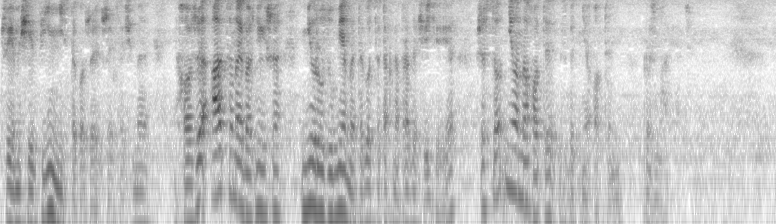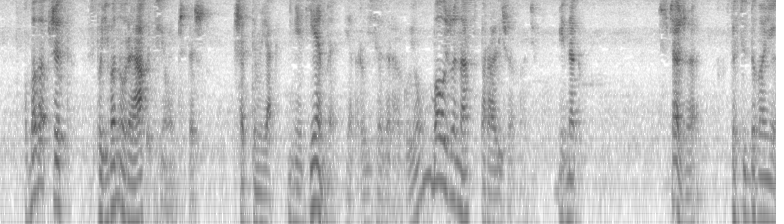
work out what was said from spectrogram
czujemy się winni z tego, że, że jesteśmy chorzy, a co najważniejsze, nie rozumiemy tego, co tak naprawdę się dzieje, przez co nie mamy ochoty zbytnio o tym rozmawiać. Obawa przed spodziewaną reakcją, czy też przed tym, jak nie wiemy, jak rodzice zareagują, może nas sparaliżować. Jednak szczerze, zdecydowanie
